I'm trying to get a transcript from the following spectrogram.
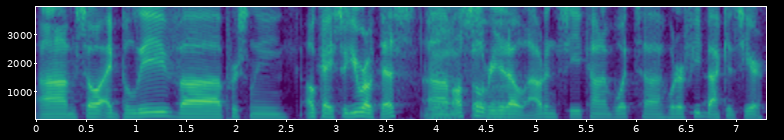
Um, so I believe uh, personally. Okay, so you wrote this. Um, I I'll still read it out loud and see kind of what uh, what our feedback is here.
